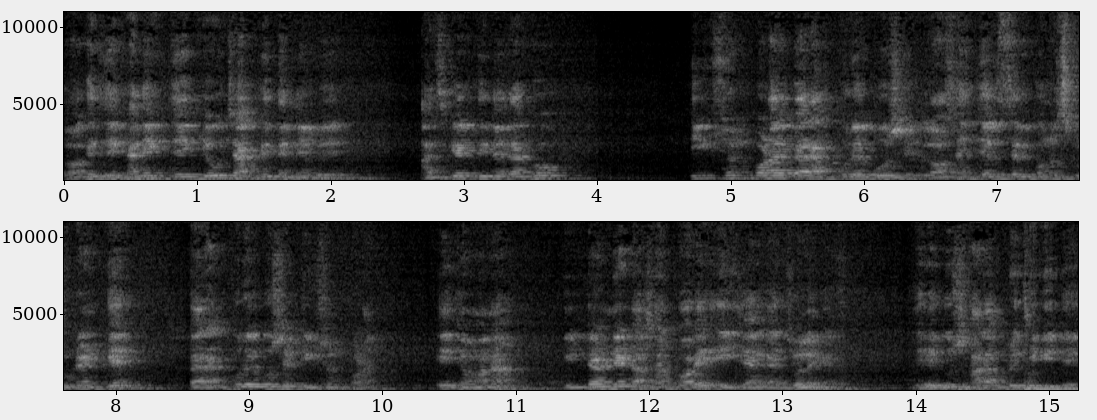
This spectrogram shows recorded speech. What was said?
তোমাকে যেখানে যে কেউ চাকরিতে নেবে, আজকের দিনে দেখো, টিউশন পড়ায় ব্যারাকপুরে বসে, লস অ্যাঞ্জেলসের কোনো স্টুডেন্টকে ব্যারাকপুরে বসে টিউশন পড়ায়। এই জমানা ইন্টারনেট আসার পরে এই জায়গায় চলে গেছে। যেহেতু সারা পৃথিবীতে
